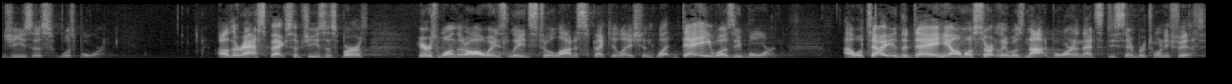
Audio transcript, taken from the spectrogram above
Jesus was born. Other aspects of Jesus' birth, here's one that always leads to a lot of speculation. What day was he born? I will tell you the day he almost certainly was not born, and that's December 25th.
